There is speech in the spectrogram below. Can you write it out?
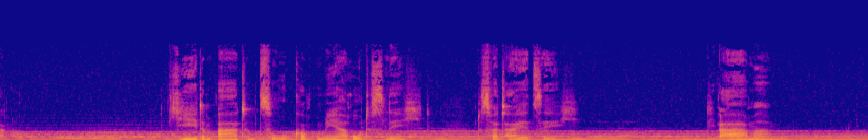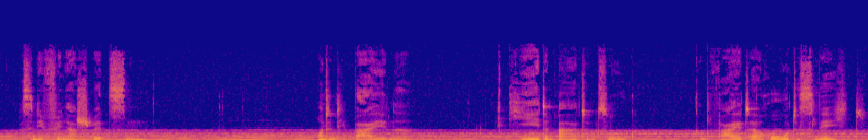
Jedem Atemzug kommt mehr rotes Licht es verteilt sich. Die Arme bis in die Fingerspitzen und in die Beine. Jedem Atemzug kommt weiter rotes Licht,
